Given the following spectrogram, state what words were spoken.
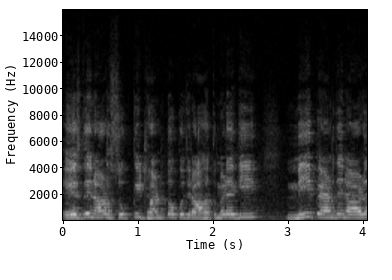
ਇਸ ਦੇ ਨਾਲ ਸੁੱਕੀ ਠੰਡ ਤੋਂ ਕੁਝ ਰਾਹਤ ਮਿਲੇਗੀ। ਮੀਂਹ ਪੈਣ ਦੇ ਨਾਲ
